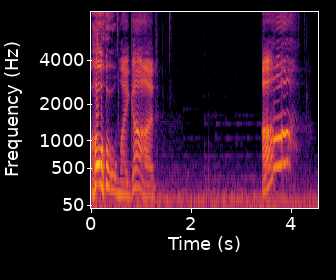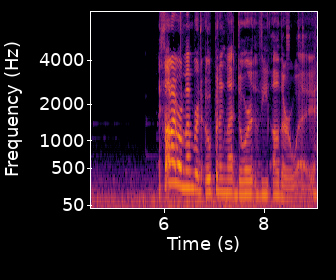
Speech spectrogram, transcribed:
Oh my god. Ah? I thought I remembered opening that door the other way.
